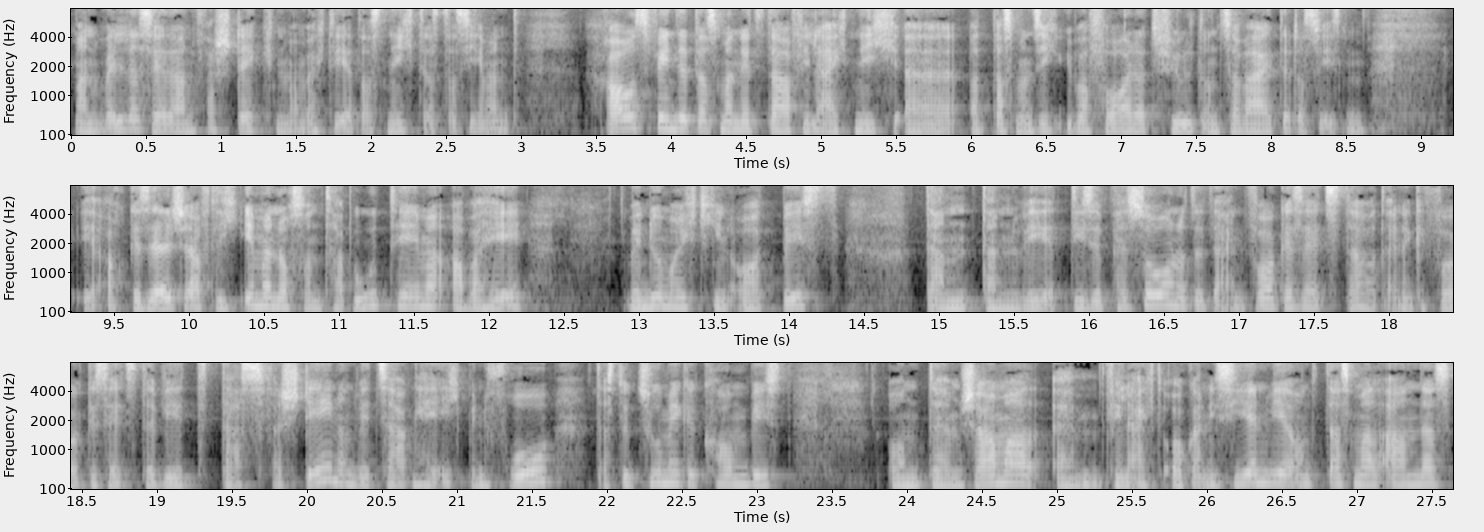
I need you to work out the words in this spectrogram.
man will das ja dann verstecken. Man möchte ja das nicht, dass das jemand rausfindet, dass man jetzt da vielleicht nicht, äh, dass man sich überfordert fühlt und so weiter. Das ist ein, auch gesellschaftlich immer noch so ein Tabuthema. Aber hey, wenn du am richtigen Ort bist dann, dann wird diese Person oder dein Vorgesetzter oder deine Vorgesetzte wird das verstehen und wird sagen, hey, ich bin froh, dass du zu mir gekommen bist und ähm, schau mal, ähm, vielleicht organisieren wir uns das mal anders.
